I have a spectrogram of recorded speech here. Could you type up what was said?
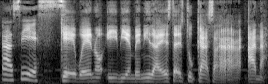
Así es. Qué bueno y bienvenida. Esta es tu casa, Ana.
